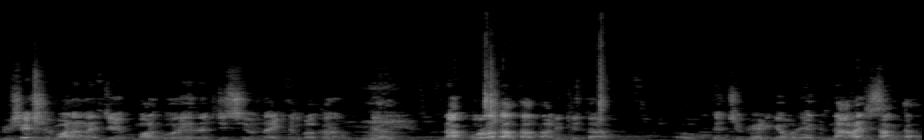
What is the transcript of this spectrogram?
विशेष विमानाने जयकुमार गोरे रणजित सिंह नाईक निंबाळकर नागपूरला जातात आणि तिथं त्यांची भेट घेऊन एक नाराजी सांगतात.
